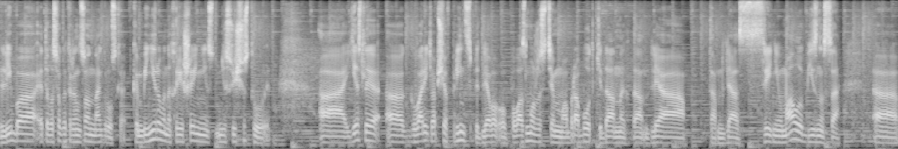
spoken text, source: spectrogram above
либо это высокотранзакционная нагрузка. Комбинированных решений не, существует. А если э, говорить вообще в принципе для, по возможностям обработки данных да, для, там, для среднего и малого бизнеса, э,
